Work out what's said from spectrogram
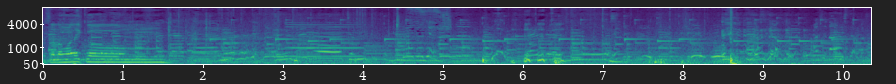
Assalamualaikum. Masih nangis gak Mas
